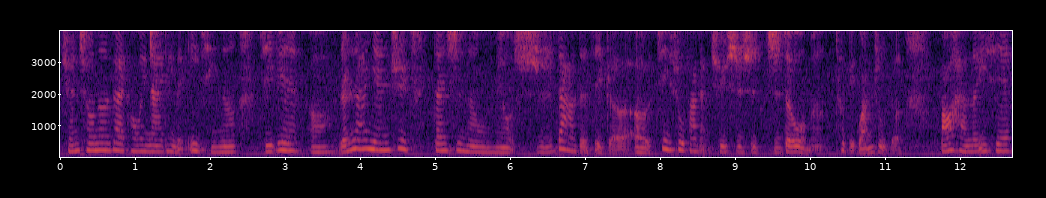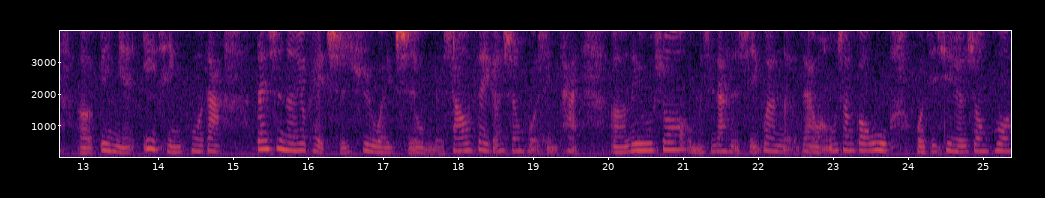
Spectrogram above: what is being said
全球呢在 COVID-19 的疫情呢，即便呃仍然严峻，但是呢我们有十大的这个呃技术发展趋势是值得我们特别关注的，包含了一些呃避免疫情扩大。但是呢，又可以持续维持我们的消费跟生活形态，呃，例如说，我们现在很习惯了在网络上购物，或机器人送货，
